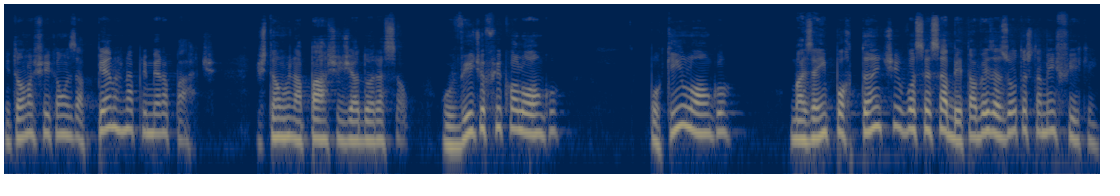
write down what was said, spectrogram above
Então nós ficamos apenas na primeira parte. Estamos na parte de adoração. O vídeo ficou longo, um pouquinho longo, mas é importante você saber. Talvez as outras também fiquem.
